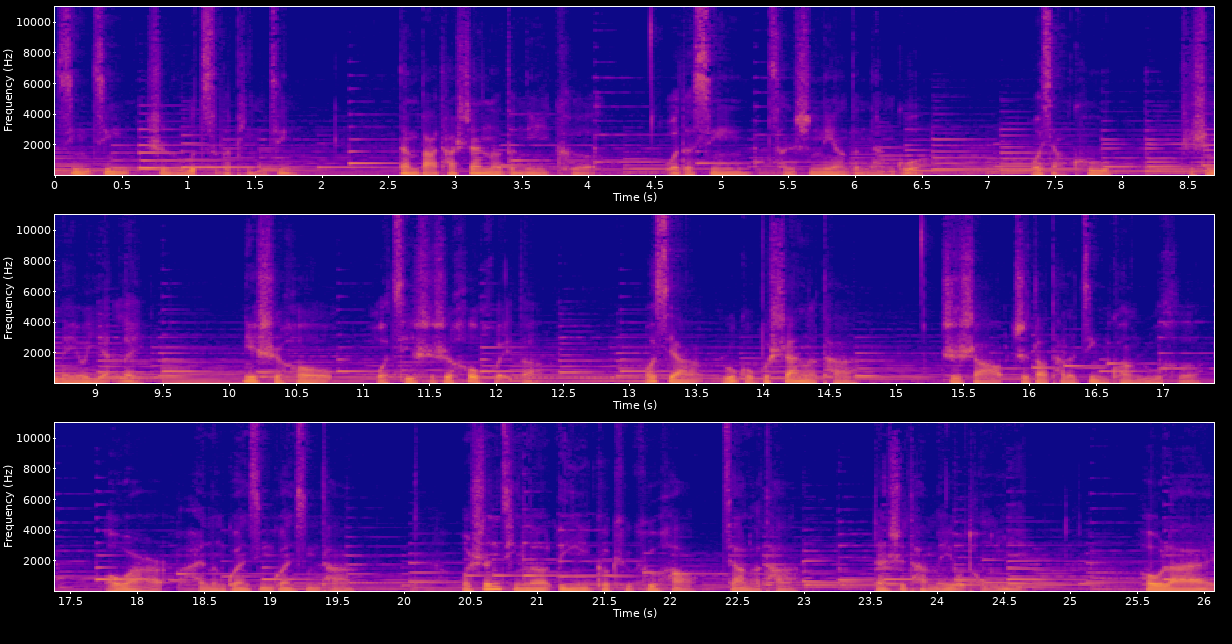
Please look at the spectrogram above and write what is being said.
心境是如此的平静。但把他删了的那一刻，我的心曾是那样的难过。我想哭，只是没有眼泪。那时候我其实是后悔的。我想，如果不删了他，至少知道他的近况如何，偶尔还能关心关心他。我申请了另一个 QQ 号，加了他，但是他没有同意。后来，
